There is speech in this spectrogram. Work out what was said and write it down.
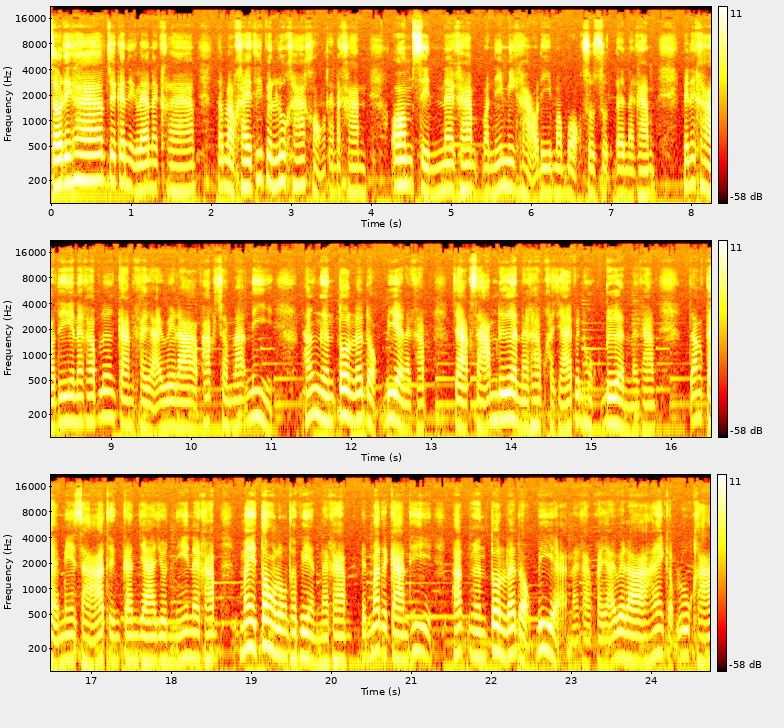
สวัสดีครับ เจอกันอีกแล้วนะครับสำหรับใครที่เป็นลูกค้าของธนาคารออมสินนะครับ วันนี้มีข่าวดีมาบอกสุดๆเลยนะครับ เป็นข่าวดีนะครับ เรื่องการขยายเวลาพักชำระหนี้ทั้งเงินต้นและดอกเบี้ยนะครับ จาก 3 เดือนนะครับ ขยายเป็น 6 เดือนนะครับ ตั้งแต่เมษาถึงกันยายนนี้นะครับ ไม่ต้องลงทะเบียนนะครับ เป็นมาตรการที่พักเงินต้นและดอกเบี้ยนะครับ ขยายเวลาให้กับลูกค้า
